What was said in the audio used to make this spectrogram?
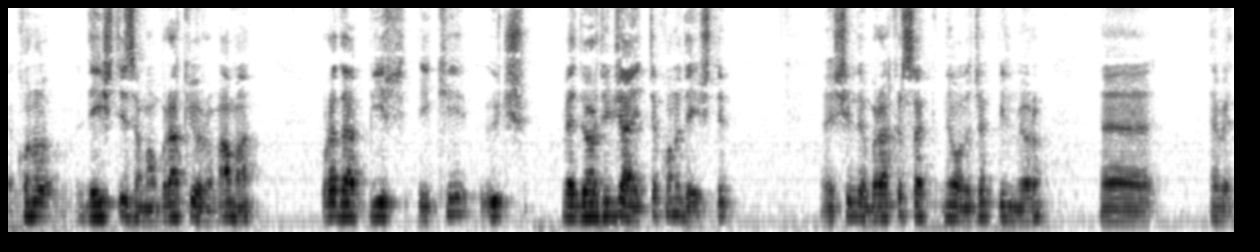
e, konu değiştiği zaman bırakıyorum ama burada 1, 2, 3 ve 4. ayette konu değişti. E, şimdi bırakırsak ne olacak bilmiyorum. E, evet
